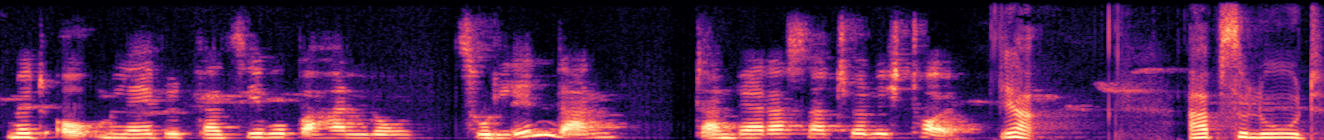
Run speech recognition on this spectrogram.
mit Open-Label-Placebo-Behandlung zu lindern, dann wäre das natürlich toll. Ja, Absolut.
